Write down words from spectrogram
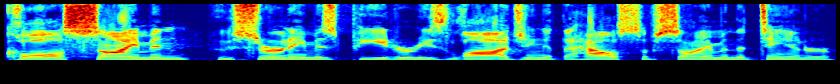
call Simon, whose surname is Peter. He's lodging at the house of Simon the tanner.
